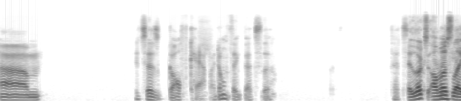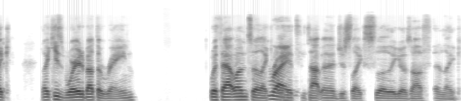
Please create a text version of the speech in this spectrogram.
Um, it says golf cap. I don't think that's the. That's It looks almost like like he's worried about the rain with that one. So like Right. it hits the top and it just like slowly goes off and like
